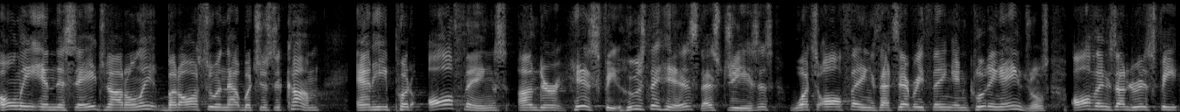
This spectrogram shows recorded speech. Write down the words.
only in this age, not only, but also in that which is to come. And he put all things under his feet. Who's the his? That's Jesus. What's all things? That's everything, including angels. All things under his feet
